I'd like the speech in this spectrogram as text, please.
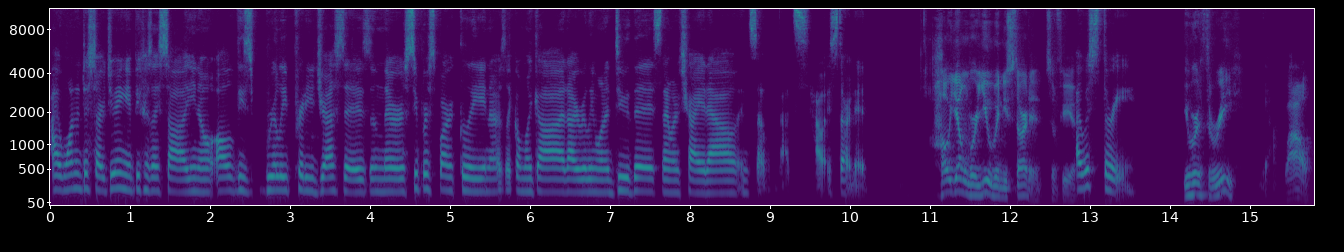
I wanted to start doing it because I saw, you know, all these really pretty dresses and they're super sparkly. And I was like, oh my God, I really want to do this and I want to try it out. And so that's how I started. How young were you when you started, Sophia? I was three. You were three? Yeah. Wow.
